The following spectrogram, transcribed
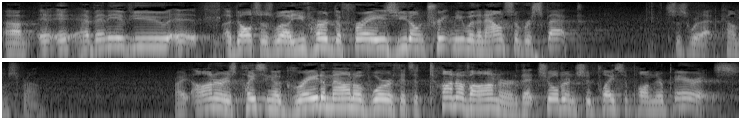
Um, it, it, have any of you, it, uh, adults as well, you've heard the phrase, you don't treat me with an ounce of respect? This is where that comes from. Right? Honor is placing a great amount of worth. It's a ton of honor that children should place upon their parents.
